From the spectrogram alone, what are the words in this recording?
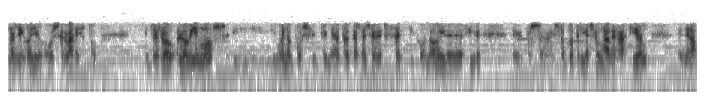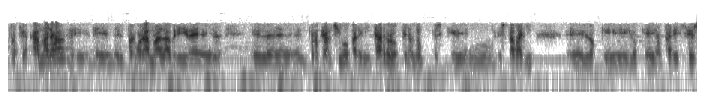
nos dijo, oye, observar esto. Entonces lo, vimos y, bueno, pues primero tratas de ser escéptico, ¿no? Y de decir, eh, pues esto podría ser una aberración de la propia cámara, del programa al abrir el, el, propio archivo para editarlo, pero no, es que estaba allí. Eh, lo que lo que aparece es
